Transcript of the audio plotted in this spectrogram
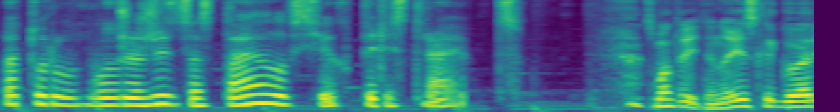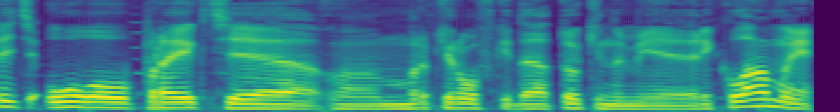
которые уже жизнь заставила всех перестраиваться. Смотрите, но если говорить о проекте э, маркировки да, токенами рекламы,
